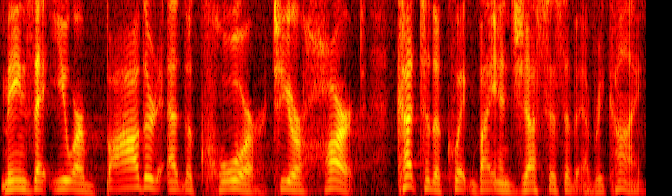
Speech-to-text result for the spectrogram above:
means that you are bothered at the core, to your heart, cut to the quick by injustice of every kind.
